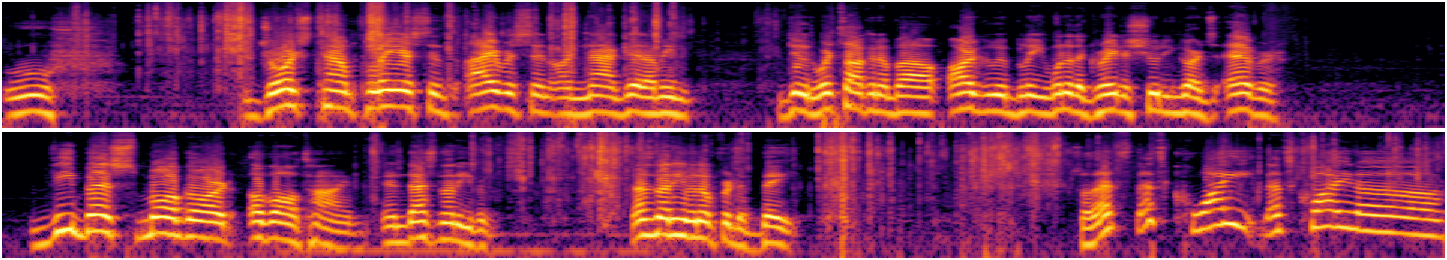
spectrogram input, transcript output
Oof. Georgetown players since Iverson are not good. I mean, dude, we're talking about arguably one of the greatest shooting guards ever. The best small guard of all time. And that's not even that's not even up for debate. So that's that's quite that's quite uh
